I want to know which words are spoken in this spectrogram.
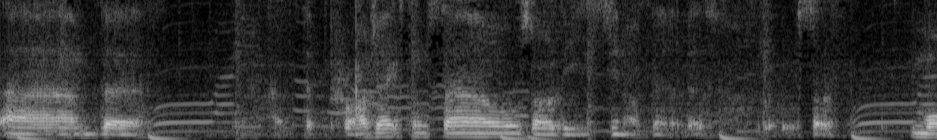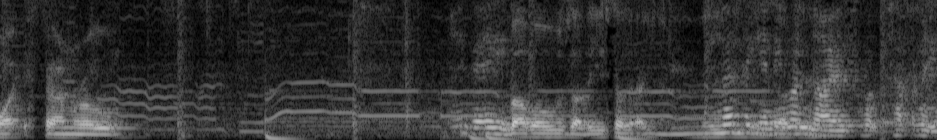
um, the the projects themselves or these you know the, the sort of more ephemeral Maybe. bubbles or these are maybe I don't think anyone knows what's happening.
